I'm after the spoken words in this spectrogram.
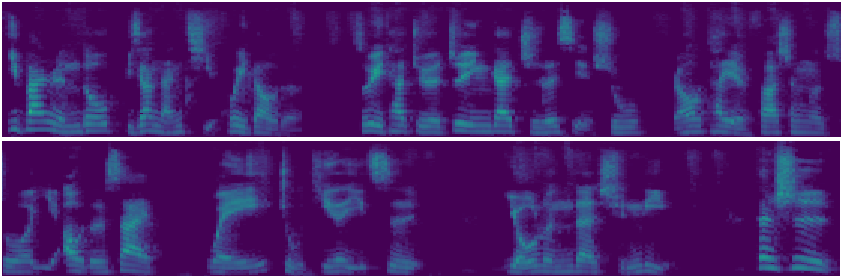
一般人都比较难体会到的，所以他觉得这应该值得写书。然后他也发生了说以奥德赛为主题的一次游轮的巡礼。但是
